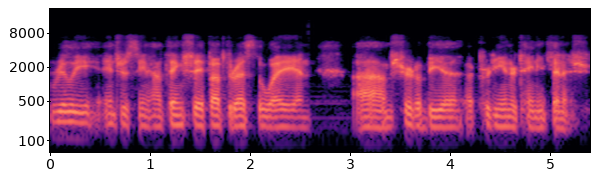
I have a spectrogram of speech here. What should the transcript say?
really interesting how things shape up the rest of the way, and uh, I'm sure it'll be a, a pretty entertaining finish.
